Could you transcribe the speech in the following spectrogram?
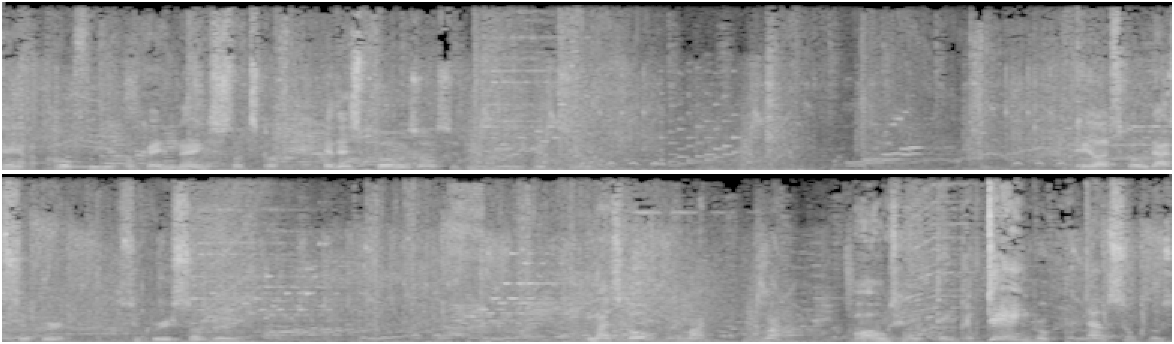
Okay, hopefully. Okay, nice. Let's go. Yeah, this Bo is also doing really good too. Okay, let's go. That super, super is so good. Let's go. Come on. Come on. Oh, okay. Dang, dang, bro. That was so close.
